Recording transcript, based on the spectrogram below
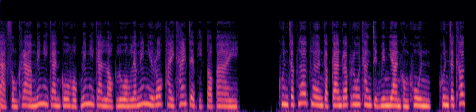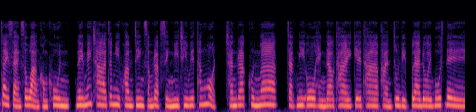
จากสงคราม ไม่มีการโกหก ไม่มีการหลอกลวง และไม่มีโรคภัยไข้เจ็บอีกต่อไป คุณจะเพลิดเพลินกับการรับรู้ทางจิตวิญญาณของคุณ คุณจะเข้าใจแสงสว่างของคุณ ในไม่ช้าจะมีความจริงสำหรับสิ่งมีชีวิตทั้งหมด ฉันรักคุณมาก จากนีโอแห่งดาวไทยเกทาผ่านจูดิตแปลโดยบูสเดย์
